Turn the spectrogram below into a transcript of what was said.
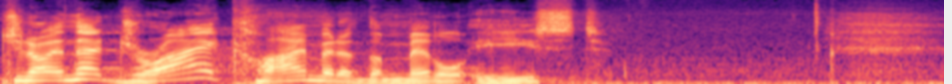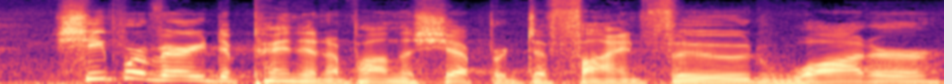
You know, in that dry climate of the Middle East, sheep were very dependent upon the shepherd to find food, water,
